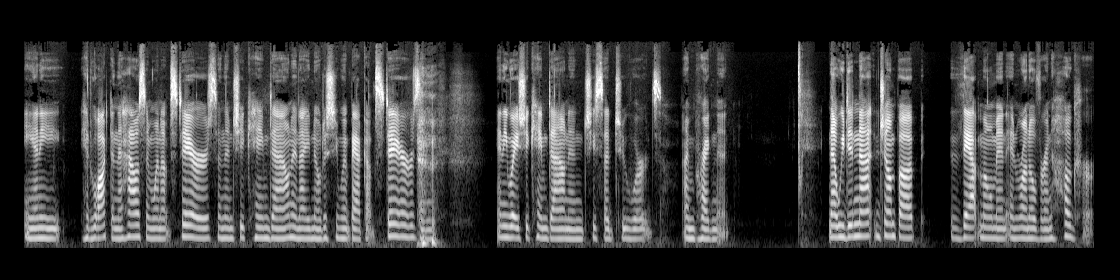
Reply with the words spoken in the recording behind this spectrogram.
Annie had walked in the house and went upstairs, and then she came down, and I noticed she went back upstairs and. Anyway, she came down and she said two words I'm pregnant. Now, we did not jump up that moment and run over and hug her.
